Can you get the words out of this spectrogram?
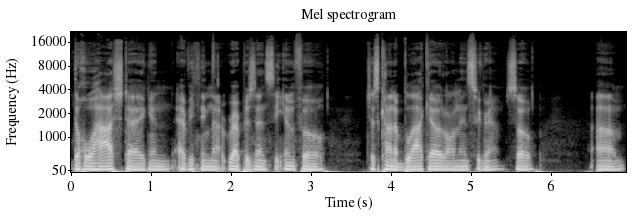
the whole hashtag and everything that represents the info just kind of black out on Instagram. So um,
